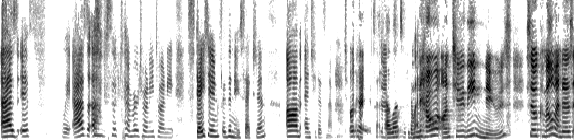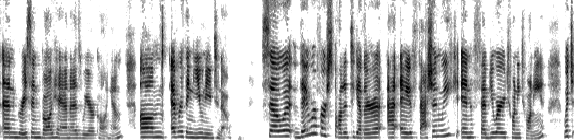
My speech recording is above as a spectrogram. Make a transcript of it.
as if wait, as of September 2020, stay tuned for the news section. Um, and she doesn't have any children. Okay, so Ella, take it away. Now onto the news. So Camila Mendes and Grayson Vaughan, as we are calling him, um, everything you need to know. So they were first spotted together at a fashion week in February 2020, which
